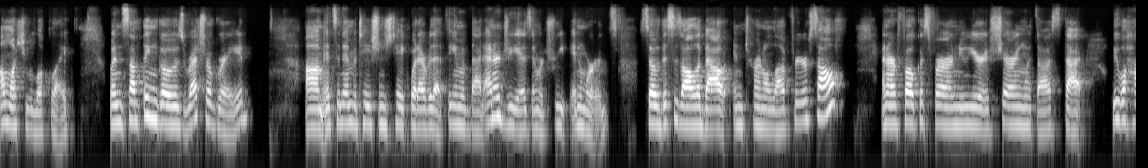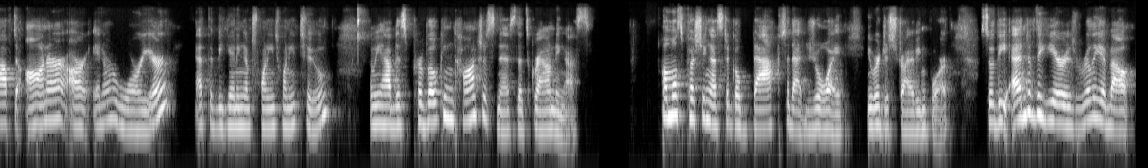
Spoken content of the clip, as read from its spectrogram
on what you look like. When something goes retrograde, Um, it's an invitation to take whatever that theme of that energy is and retreat inwards. So, this is all about internal love for yourself. And our focus for our new year is sharing with us that we will have to honor our inner warrior at the beginning of 2022. And we have this provoking consciousness that's grounding us almost pushing us to go back to that joy we were just striving for. So the end of the year is really about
